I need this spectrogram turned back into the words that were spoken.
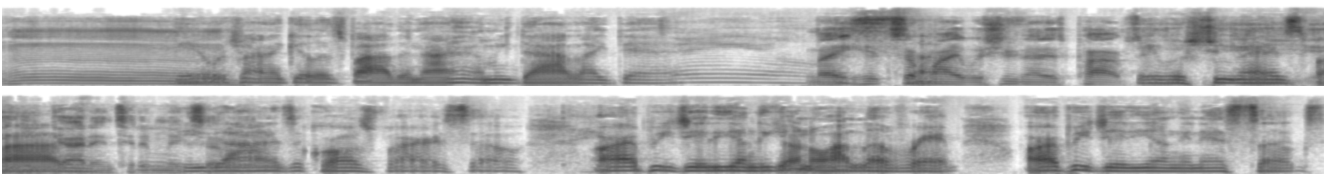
Mm, They were trying to kill his father, not him. He died like that. Damn. like hit somebody was shooting at his pops. They and were shooting and at his and he father. got into the mix He of got it. into crossfire. So R.I.P. JD Youngin. Y'all know I love rap. R.I.P. JD Youngin. That sucks.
